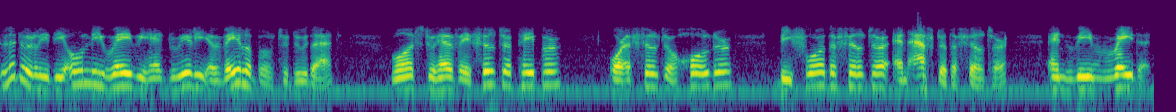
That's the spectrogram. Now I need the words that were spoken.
literally the only way we had really available to do that was to have a filter paper or a filter holder before the filter and after the filter, and we rated.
